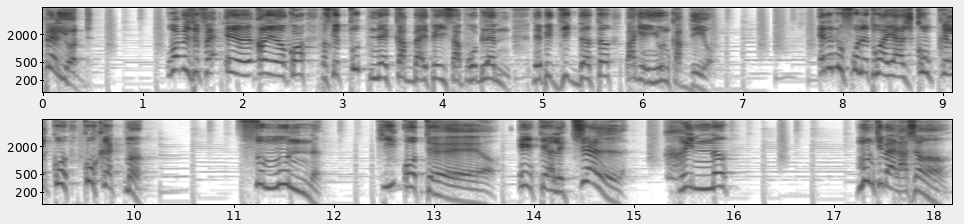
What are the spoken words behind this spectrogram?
Période. On va besoin faire un, an encore parce que tout n'est cap pays ça problème. Depuis 10 d'antan, pas de cap de Et de nous faire nettoyage concrètement. Sous moun qui auteur intellectuel crime moun qui ba l'argent.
